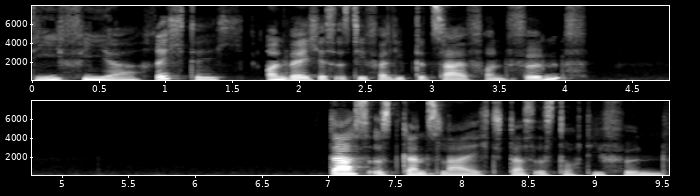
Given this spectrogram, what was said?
Die 4, richtig. Und welches ist die verliebte Zahl von 5? Das ist ganz leicht, das ist doch die 5.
